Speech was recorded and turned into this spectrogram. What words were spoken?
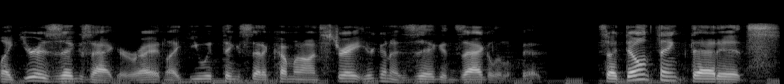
Like you're a zigzagger, right? Like you would think instead of coming on straight, you're gonna zig and zag a little bit. So I don't think that it's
